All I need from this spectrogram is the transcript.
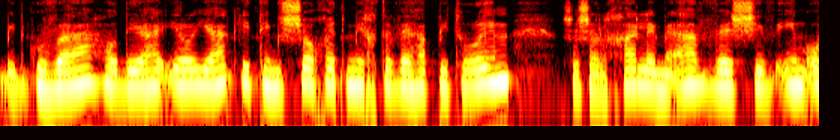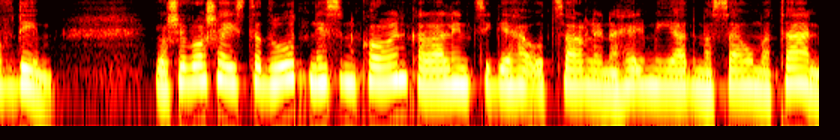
בתגובה הודיעה העירייה כי תמשוך את מכתבי הפיטורים ששלחה ל-170 עובדים. יושב ראש ההסתדרות ניסנקורן קרא לנציגי האוצר לנהל מיד משא ומתן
